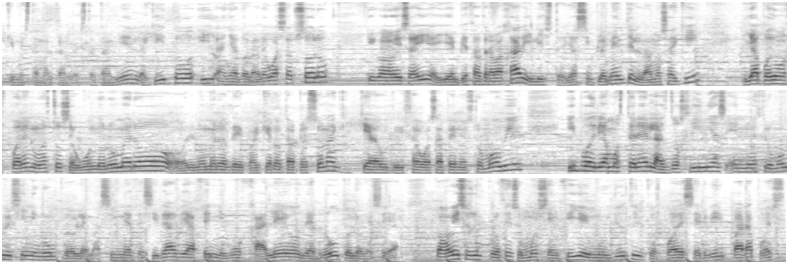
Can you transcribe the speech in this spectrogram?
aquí me está marcando esta también, la quito y añado la de WhatsApp solo y como veis ahí, ahí empieza a trabajar y listo, ya simplemente le damos aquí y ya podemos poner nuestro segundo número o el número de cualquier otra persona que quiera utilizar WhatsApp en nuestro móvil y podríamos tener las dos líneas en nuestro móvil sin ningún problema, sin necesidad de hacer ningún jaleo de root o lo que sea. Como veis es un proceso muy sencillo y muy útil que os puede servir para pues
